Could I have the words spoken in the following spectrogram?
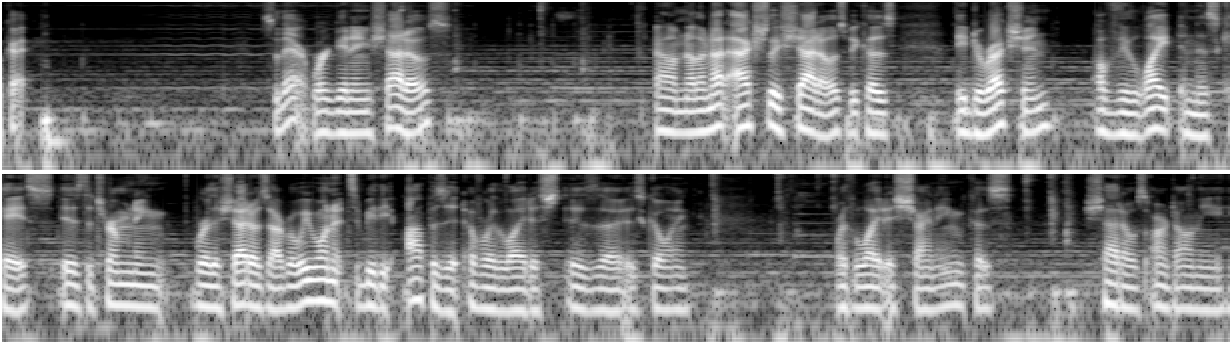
Okay, so there, we're getting shadows. Um, now they're not actually shadows because the direction of the light in this case is determining where the shadows are, but we want it to be the opposite of where the light is is, uh, is going, where the light is shining, because shadows aren't on the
